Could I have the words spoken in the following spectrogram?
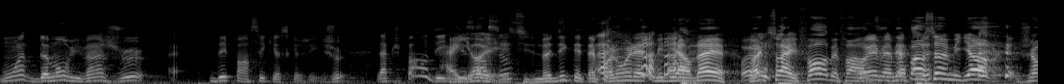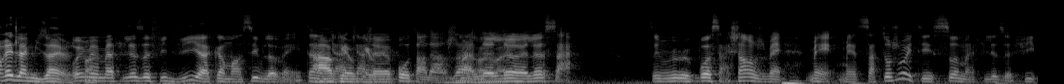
moi, de mon vivant, je veux euh, dépenser qu'est-ce que j'ai. Je La plupart des, Aïe, des anciens- si tu me dis que tu n'étais pas loin d'être milliardaire, Ouais, ouais, ouais. tu travailles fort, défendre. Ouais, mais ma dépenser philo- un milliard, j'aurais de la misère, je Oui, pense. mais ma philosophie de vie a commencé il y a 20 ans, Ah, quand, j'avais pas autant d'argent. Ouais, là, ouais, ouais. là, là, ça. Tu veux, pas, ça change, mais, mais, mais ça a toujours été ça, ma philosophie.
